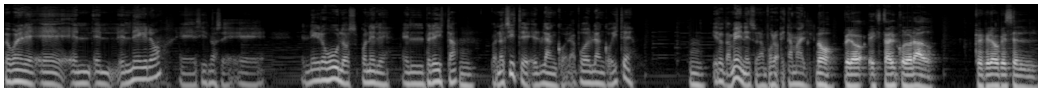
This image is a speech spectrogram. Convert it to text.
pero ponele eh, el, el- el negro, eh, sí, no sé, eh, el negro Bulos, ponele, el periodista, Mm, pues no existe el blanco, el apodo del blanco, ¿viste? mm. Eso también es una poro- está mal. No, pero está el Colorado, que creo que es el...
